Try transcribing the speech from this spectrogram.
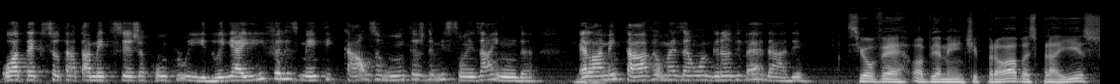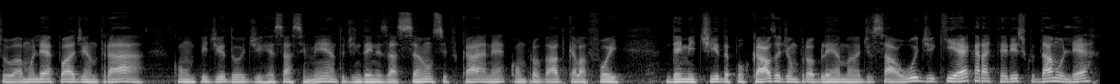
ou até que seu tratamento seja concluído. E aí, infelizmente, causa muitas demissões ainda. É lamentável, mas é uma grande verdade. Se houver, obviamente, provas para isso, a mulher pode entrar com um pedido de ressarcimento, de indenização, se ficar né, comprovado que ela foi demitida por causa de um problema de saúde que é característico da mulher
